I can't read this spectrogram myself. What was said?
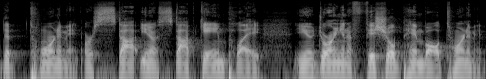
the tournament or stop you know stop gameplay you know during an official pinball tournament.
